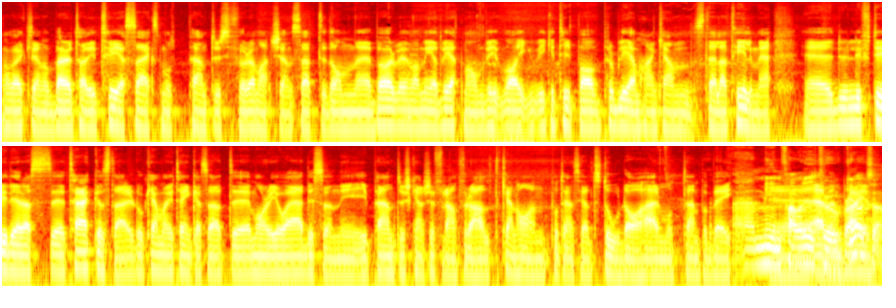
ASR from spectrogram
Ja, verkligen. Och Barrett hade ju tre sacks mot Panthers förra matchen så att de eh, bör väl vara medvetna om vilket typ av problem han kan ställa till med. Eh, du lyfte ju deras eh, tackles där. Då kan man ju tänka sig att Mario Addison i Panthers kanske framförallt kan ha en potentiellt stor dag här mot Tampa Bay. Min favoritrookie också.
